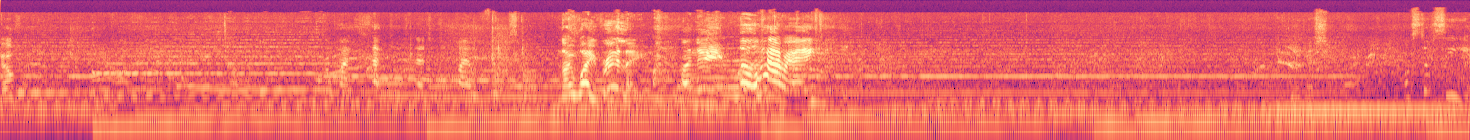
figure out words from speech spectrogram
School. No way, really? I knew you would. Oh, Harry! I'll still see you.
